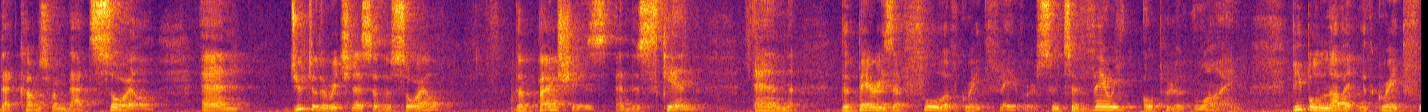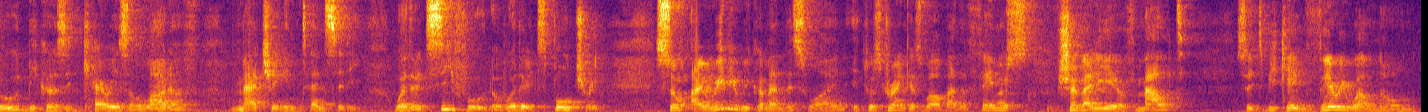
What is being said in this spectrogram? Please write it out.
that comes from that soil. And due to the richness of the soil, the bunches and the skin and the berries are full of great flavors. So it's a very opulent wine. People love it with great food because it carries a lot of matching intensity, whether it's seafood or whether it's poultry. So I really recommend this wine. It was drank as well by the famous Chevalier of Malte. So it became very well known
